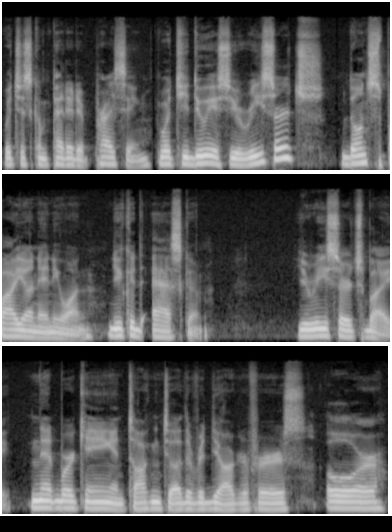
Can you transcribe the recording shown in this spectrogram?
which is competitive pricing, what you do is you research, don't spy on anyone. You could ask them. You research by networking and talking to other videographers, or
